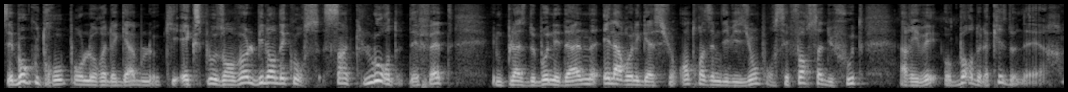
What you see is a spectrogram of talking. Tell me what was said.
C'est beaucoup trop pour le relégable qui explose en vol. Bilan des courses, 5 lourdes défaites, une place de bonnet d'âne et la relégation en troisième division pour ces forçats du foot arrivés au bord de la crise de nerfs.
